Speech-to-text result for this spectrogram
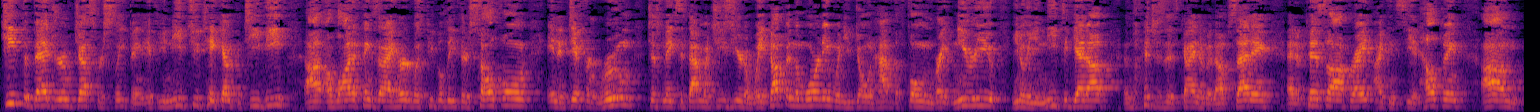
keep the bedroom just for sleeping. If you need to, take out the TV. Uh, a lot of things that I heard was people leave their cell phone in a different room. Just makes it that much easier to wake up in the morning when you don't have the phone right near you. You know, you need to get up, as much as it's kind of an upsetting and a piss off, right? I can see it helping. Um,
